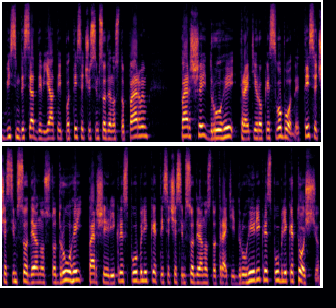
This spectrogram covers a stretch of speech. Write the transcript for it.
1789 по 1791, перший, другий, третій роки свободи, 1792, перший рік республіки, 1793, другий рік республіки тощо.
